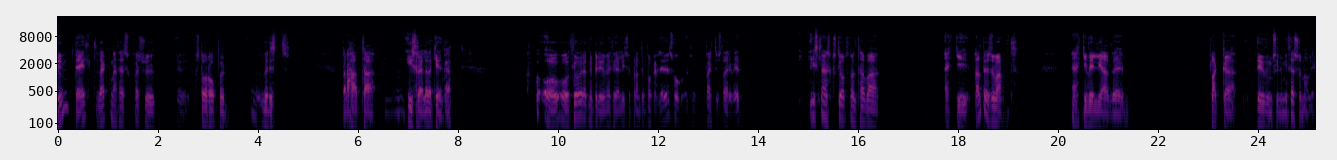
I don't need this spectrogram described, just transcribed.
umdeilt vegna þess hversu uh, stór hópur verist bara hata Ísrael eða geðinga og, og þjóðrætni byrjuði með því að Lísa Brandenborgar hliði svo, svo bættu staðri við. Íslensk stjórnvöld hafa ekki aldrei þessu vand ekki viljað flagga degðum sínum í þessu máli.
